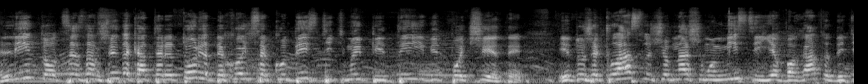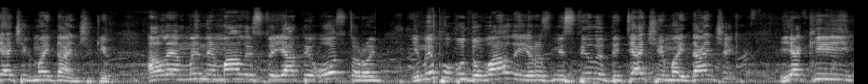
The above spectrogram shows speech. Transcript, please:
Літо це завжди така територія, де хочеться кудись дітьми піти і відпочити. І дуже класно, що в нашому місті є багато дитячих майданчиків. Але ми не мали стояти осторонь, і ми побудували і розмістили дитячий майданчик, який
